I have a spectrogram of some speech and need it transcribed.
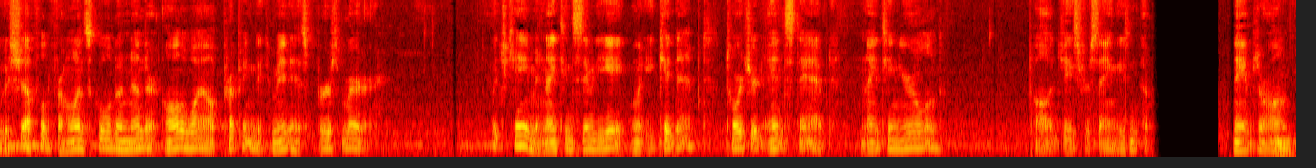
he was shuffled from one school to another, all the while prepping to commit his first murder, which came in 1978 when he kidnapped, tortured, and stabbed 19 year old, apologies for saying these uh, names wrong,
